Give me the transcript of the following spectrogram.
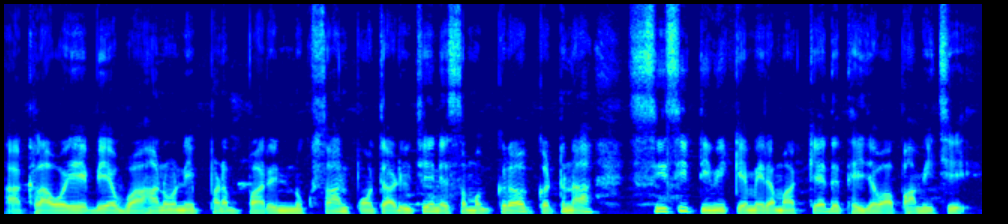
આખલાઓએ બે વાહનોને પણ ભારે નુકસાન પહોંચાડ્યું છે અને સમગ્ર ઘટના સીસીટીવી કેમેરામાં કેદ થઈ જવા પામી છે.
